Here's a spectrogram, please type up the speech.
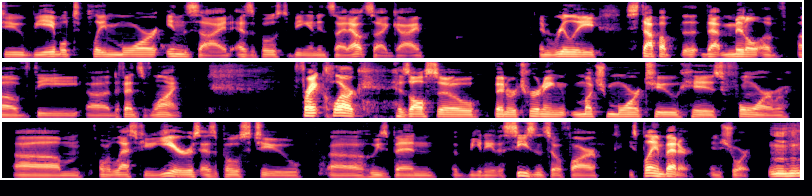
to be able to play more inside as opposed to being an inside outside guy and really step up the, that middle of, of the uh, defensive line. Frank Clark has also been returning much more to his form um, over the last few years, as opposed to uh, who he's been at the beginning of the season so far. He's playing better, in short. Mm-hmm.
